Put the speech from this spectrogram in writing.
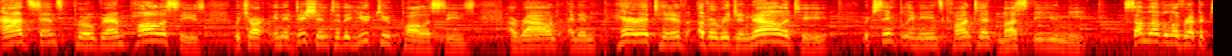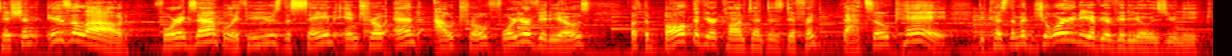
AdSense program policies, which are in addition to the YouTube policies, around an imperative of originality, which simply means content must be unique. Some level of repetition is allowed, for example, if you use the same intro and outro for your videos, but the bulk of your content is different, that's okay, because the majority of your video is unique.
